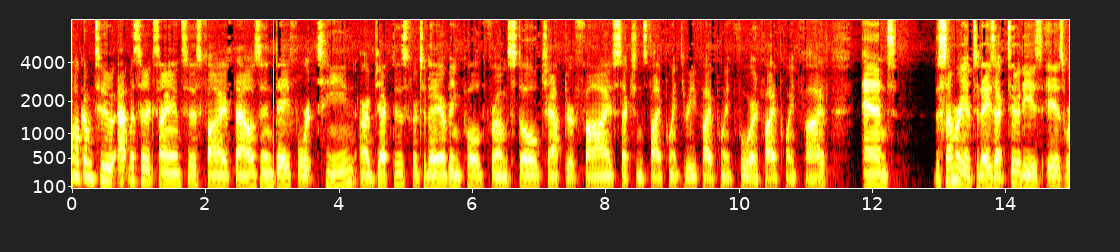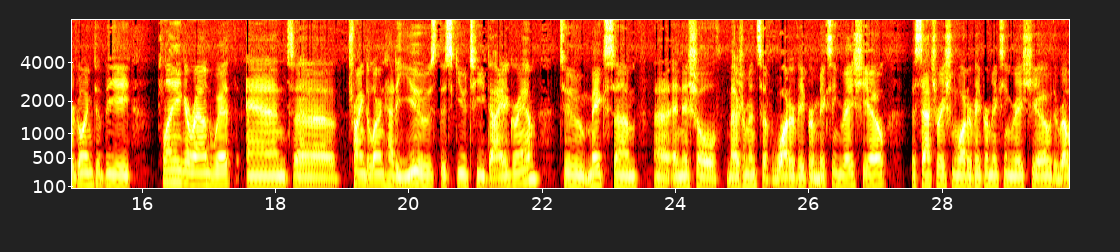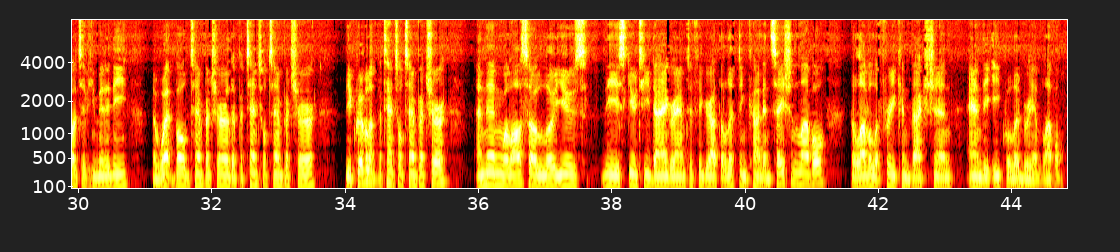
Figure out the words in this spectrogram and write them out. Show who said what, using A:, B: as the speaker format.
A: Welcome to Atmospheric Sciences 5000, day 14. Our objectives for today are being pulled from Stull Chapter 5, sections 5.3, 5.4, and 5.5. And the summary of today's activities is we're going to be playing around with and uh, trying to learn how to use the skew-T diagram to make some uh, initial measurements of water vapor mixing ratio, the saturation water vapor mixing ratio, the relative humidity, the wet bulb temperature, the potential temperature, the equivalent potential temperature, and then we'll also use the skew-T diagram to figure out the lifting condensation level, the level of free convection, and the equilibrium level.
